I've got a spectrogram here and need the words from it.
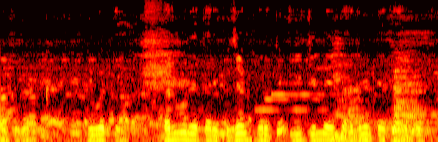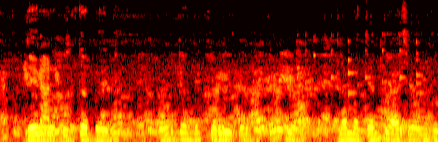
ಹಾಕಿದ್ದಾರೆ. ಇವತ್ತು ಹದಿಮೂರನೇ ತಾರೀಕು ರಿಸಲ್ಟ್ ಬರುತ್ತೆ. ಈ ಜಿಲ್ಲೆಯಿಂದ ಹದಿನೆಂಟನೇ ತಾರೀಕು ದೇವಿಯ ಹುಟ್ಟುಹಬ್ಬ ಇದೆ. ಹುಟ್ಟುಹಬ್ಬ ಕೊಡುಗೆ ಕೊಡಬೇಕು ನಮ್ಮ ಜನತೆ ಆಸೆ ಒಂದು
